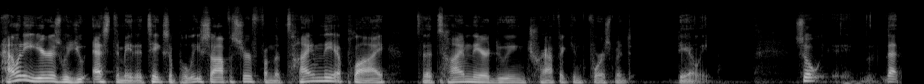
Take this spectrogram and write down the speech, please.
How many years would you estimate it takes a police officer from the time they apply to the time they are doing traffic enforcement daily? So that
